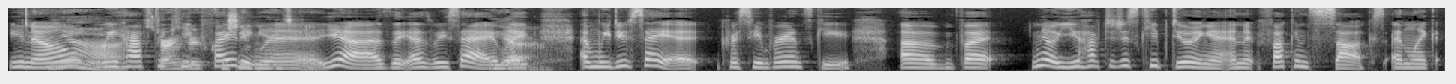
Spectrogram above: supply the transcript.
You know, Yeah, we have to keep fighting it. Yeah, as as we say, Yeah. like and we do say it, Christine Baranski Um, but no, you have to just keep doing it, and it fucking sucks. And like,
